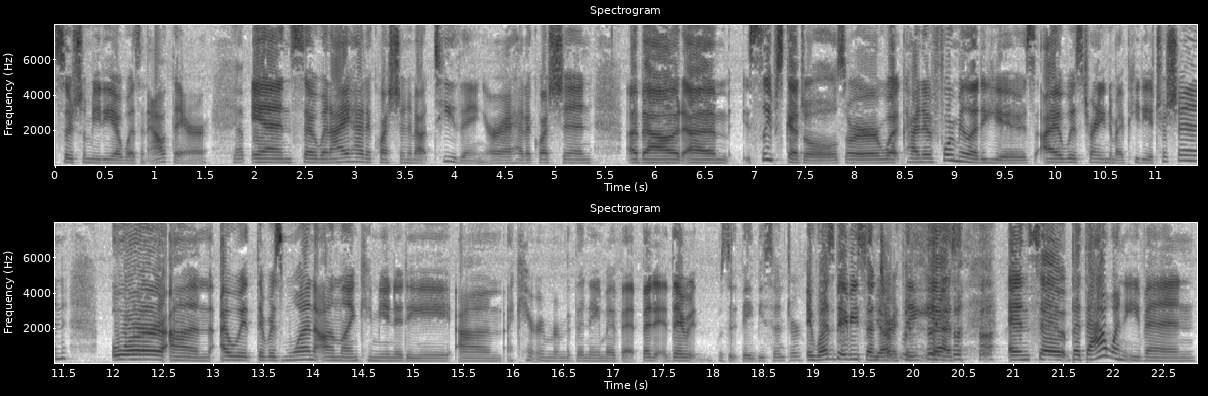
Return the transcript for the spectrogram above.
social media wasn't out there. Yep. And so when I had a question about teething or I had a question about um, sleep schedules or what kind of formula to use, I was turning to my pediatrician or um, I would. There was one online community. Um, I can't remember the name of it, but there was it Baby Center. It was Baby Center. Yep. I think yes. and so, but that one even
